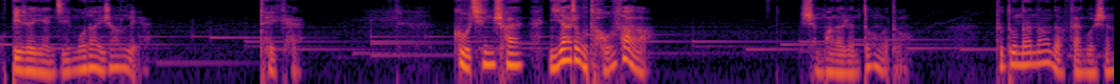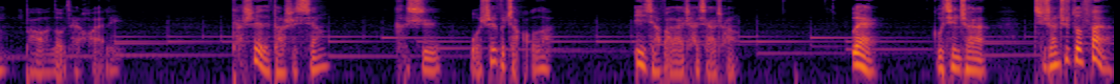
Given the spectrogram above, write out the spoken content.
我闭着眼睛摸到一张脸，推开。顾青川，你压着我头发了。身旁的人动了动，嘟嘟囔囔的翻过身，把我搂在怀里。他睡得倒是香，可是我睡不着了，一脚把他踹下床。喂，顾青川，起床去做饭，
